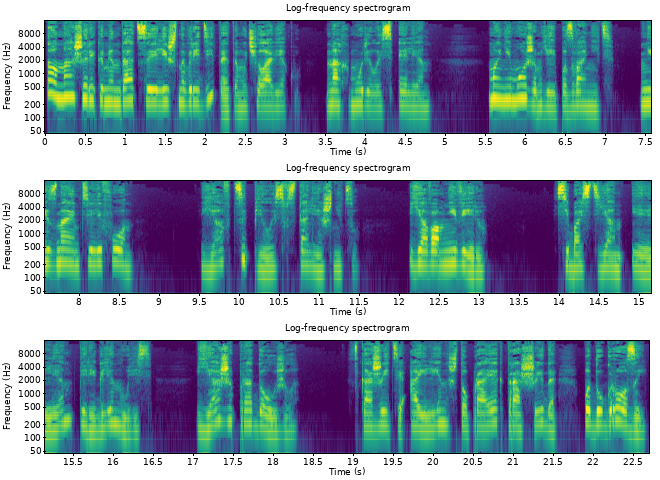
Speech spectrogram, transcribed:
то наша рекомендация лишь навредит этому человеку нахмурилась Элен. Мы не можем ей позвонить, не знаем телефон. Я вцепилась в столешницу. Я вам не верю. Себастьян и Элен переглянулись. Я же продолжила. Скажите Айлин, что проект Рашида под угрозой.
